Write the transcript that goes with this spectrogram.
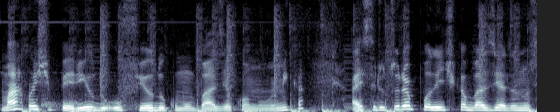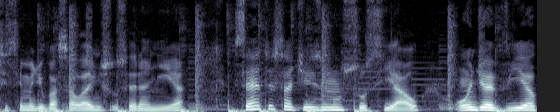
Marcam este período o feudo como base econômica, a estrutura política baseada no sistema de vassalagem e sucerania, certo estatismo social onde havia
